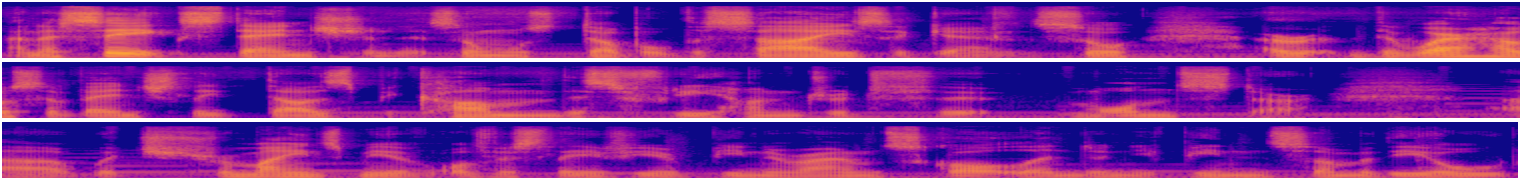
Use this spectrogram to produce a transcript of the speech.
And I say extension, it's almost double the size again. So uh, the warehouse eventually does become this 300 foot monster. Uh, which reminds me of obviously if you've been around Scotland and you've been in some of the old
